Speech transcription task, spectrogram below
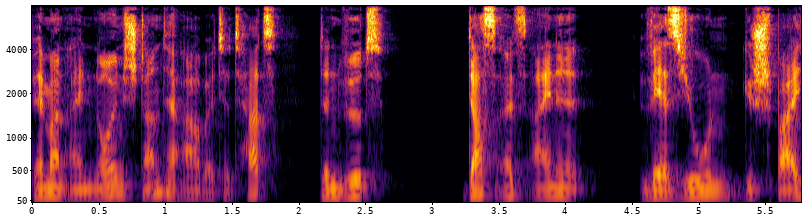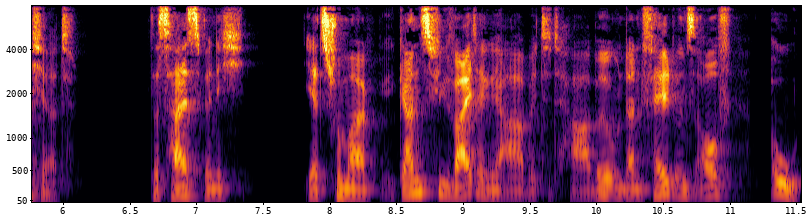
wenn man einen neuen Stand erarbeitet hat, dann wird das als eine Version gespeichert. Das heißt, wenn ich jetzt schon mal ganz viel weitergearbeitet habe und dann fällt uns auf, oh,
